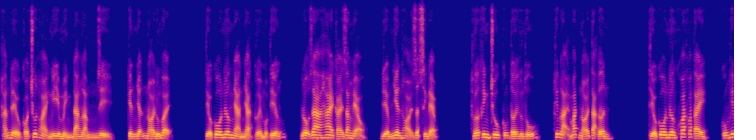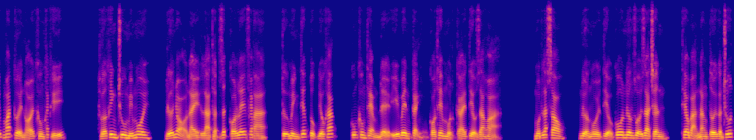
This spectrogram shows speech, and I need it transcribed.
hắn đều có chút hoài nghi mình đang làm gì, kiên nhẫn nói đúng vậy. Tiểu cô nương nhàn nhạt cười một tiếng, lộ ra hai cái răng mèo điềm nhiên hỏi rất xinh đẹp. Hứa khinh chu cũng tới hứng thú khiếp lại mắt nói tạ ơn. Tiểu cô nương khoát khoát tay, cũng hiếp mắt cười nói không khách khí. Hứa khinh chu mí môi, đứa nhỏ này là thật rất có lễ phép à tự mình tiếp tục điêu khắc, cũng không thèm để ý bên cạnh có thêm một cái tiểu gia hỏa. Một lát sau, nửa ngồi tiểu cô nương dội ra chân, theo bản năng tới gần chút,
